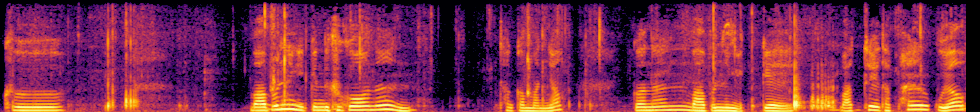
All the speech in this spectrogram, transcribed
그 마블링 있겠는데 그거는 잠깐만요. 이거는 마블링 있게 마트에 다 팔고요.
